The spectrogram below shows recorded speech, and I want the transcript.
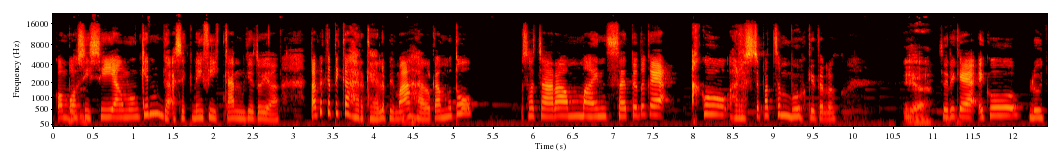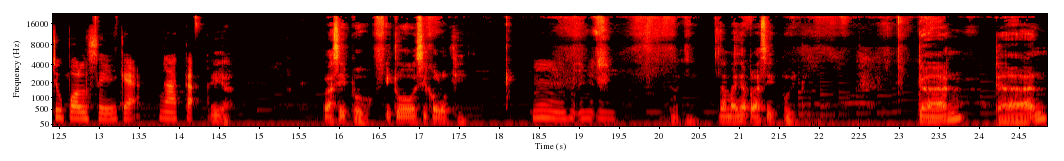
komposisi yang mungkin nggak signifikan gitu ya. Tapi ketika harganya lebih mahal kamu tuh secara mindset itu kayak aku harus cepat sembuh gitu loh. Iya. Jadi kayak aku lucu polse kayak ngakak. Iya. Placebo itu psikologi. Hmm, namanya placebo itu. Dan dan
